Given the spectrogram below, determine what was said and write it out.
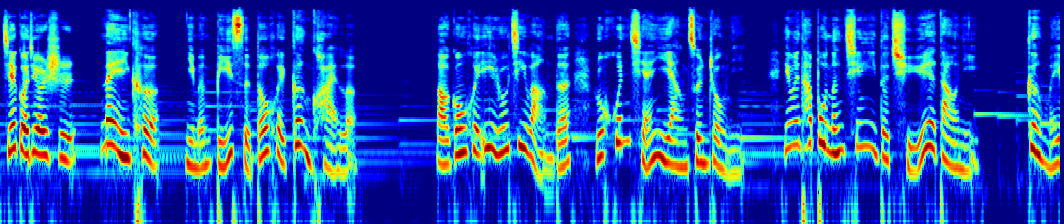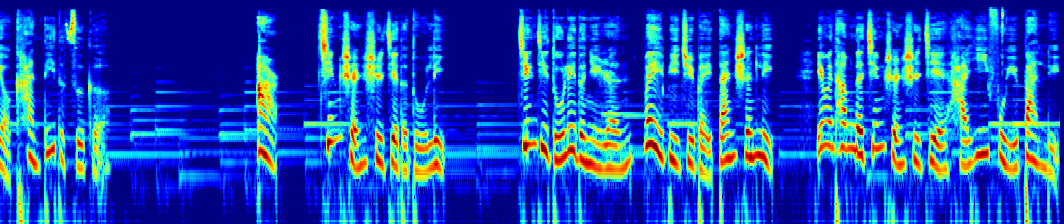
结果就是那一刻你们彼此都会更快乐，老公会一如既往的如婚前一样尊重你，因为他不能轻易的取悦到你，更没有看低的资格。二，精神世界的独立。经济独立的女人未必具备单身力，因为她们的精神世界还依附于伴侣。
